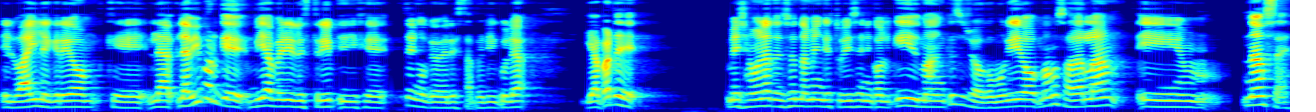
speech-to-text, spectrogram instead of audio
El baile creo, que la, la vi porque vi a Meryl Streep y dije, tengo que ver esta película. Y aparte me llamó la atención también que estuviese Nicole Kidman, qué sé yo, como que digo, vamos a verla y no sé,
